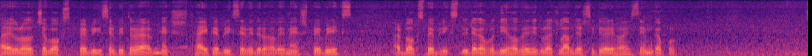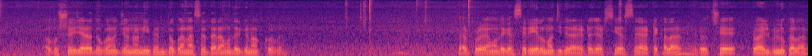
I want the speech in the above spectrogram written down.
আর এগুলো হচ্ছে বক্স ফেব্রিক্সের ভিতরে, আর ম্যাক্স থাই ফেব্রিক্সের ভিতরে হবে ম্যাক্স ফেব্রিক্স আর বক্স ফেব্রিক্স দুইটা কাপড় দিয়ে হবে, যেগুলো ক্লাব জার্সি তৈরি হয় সেম কাপড়। অবশ্যই যারা দোকানের জন্য নেবেন, দোকান আছে, তারা আমাদেরকে নক করবেন। তারপরে আমাদের কাছে রিয়েল মাজিদের আরেকটা জার্সি আছে, আরেকটা কালার এটা হচ্ছে রয়্যাল ব্লু কালার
